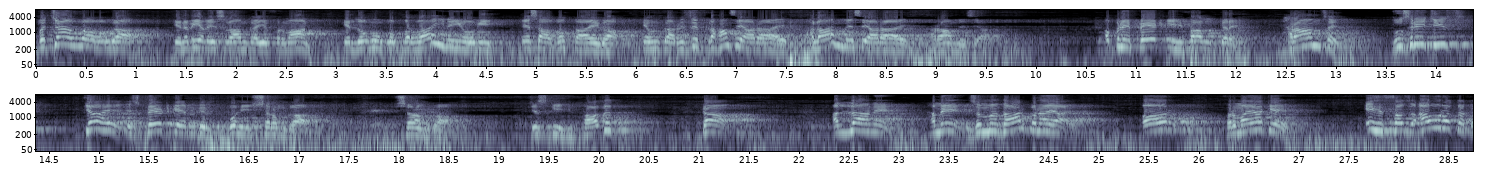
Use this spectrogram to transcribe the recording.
بچا ہوا ہوگا کہ نبی علیہ السلام کا یہ فرمان کہ لوگوں کو پرواہ ہی نہیں ہوگی، ایسا وقت آئے گا کہ ان کا رزق کہاں سے آ رہا ہے؟ حلال میں سے آ رہا ہے، حرام میں سے آ رہا ہے۔ اپنے پیٹ کی حفاظت کریں۔ حرام سے۔ دوسری چیز کیا ہے اس پیٹ کے ارد گرد وہی شرم گاہ شرم گاہ جس کی حفاظت کا اللہ نے ہمیں ذمہ دار بنایا ہے اور فرمایا کہ احفظ عورتک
